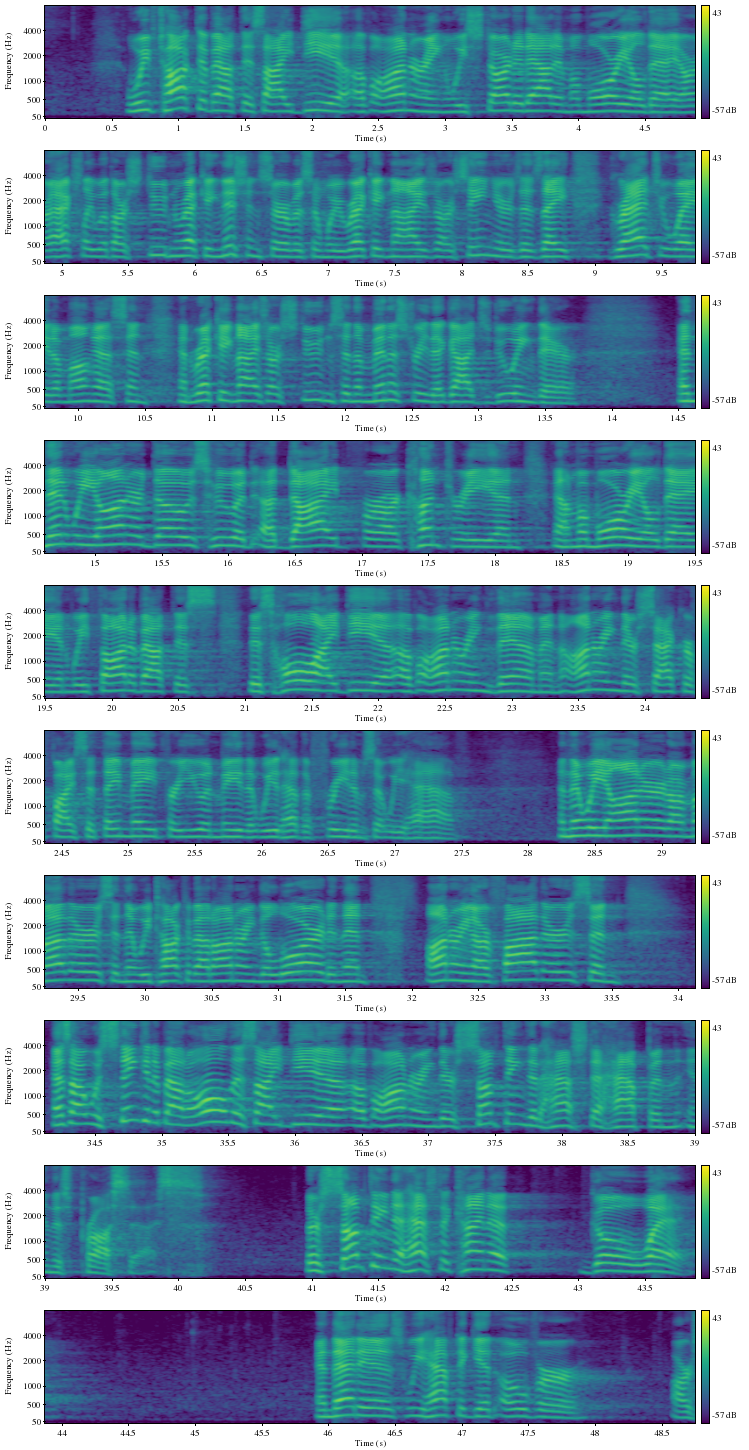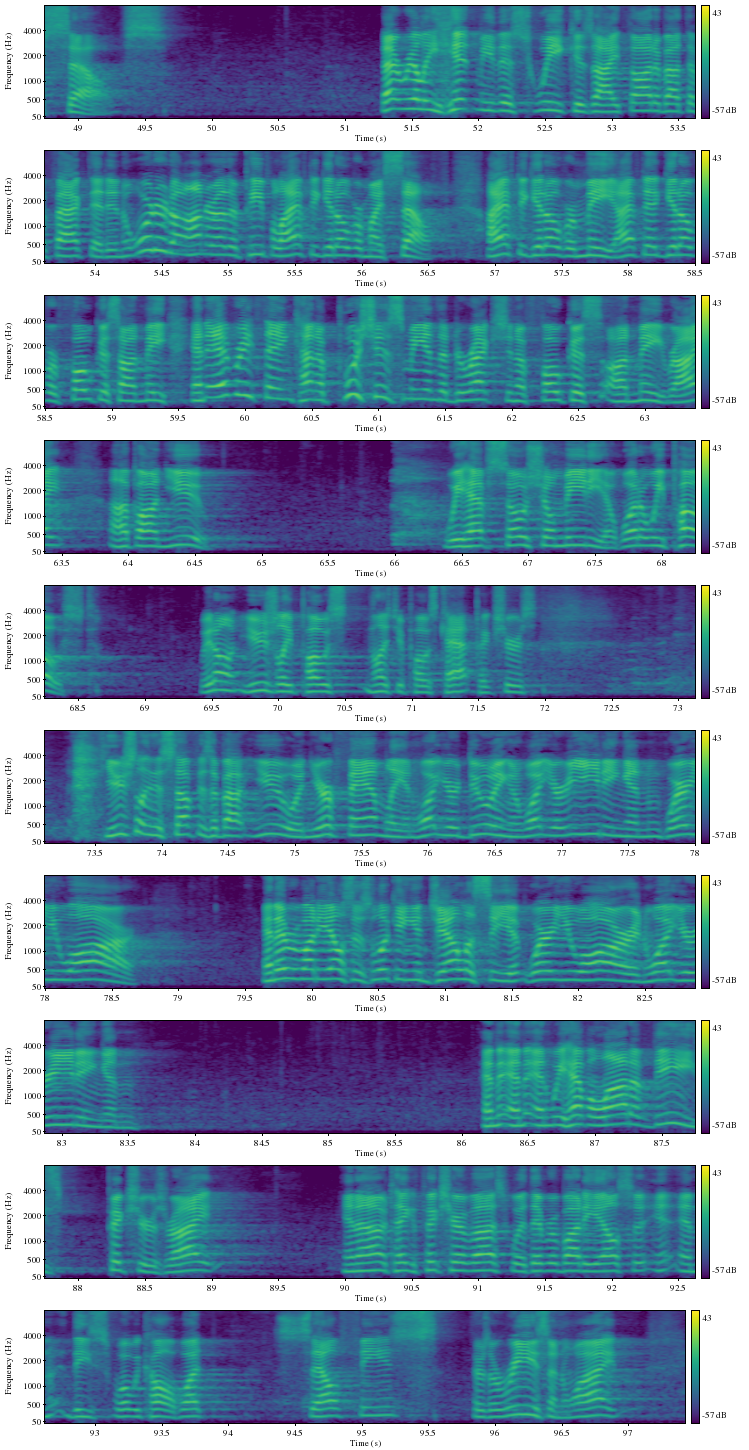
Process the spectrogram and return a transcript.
We've talked about this idea of honoring. We started out in Memorial Day, or actually with our student recognition service, and we recognize our seniors as they graduate among us and, and recognize our students in the ministry that God's doing there. And then we honored those who had uh, died for our country and, on Memorial Day, and we thought about this, this whole idea of honoring them and honoring their sacrifice that they made for you and me, that we'd have the freedoms that we have. And then we honored our mothers, and then we talked about honoring the Lord, and then honoring our fathers. And as I was thinking about all this idea of honoring, there's something that has to happen in this process. There's something that has to kind of go away. And that is, we have to get over ourselves. That really hit me this week as I thought about the fact that in order to honor other people, I have to get over myself. I have to get over me. I have to get over focus on me. And everything kind of pushes me in the direction of focus on me, right? Up on you. We have social media. What do we post? We don't usually post, unless you post cat pictures. Usually the stuff is about you and your family and what you're doing and what you're eating and where you are. And everybody else is looking in jealousy at where you are and what you're eating and and, and, and we have a lot of these pictures, right? You know, take a picture of us with everybody else and these, what we call what? Selfies. There's a reason why.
